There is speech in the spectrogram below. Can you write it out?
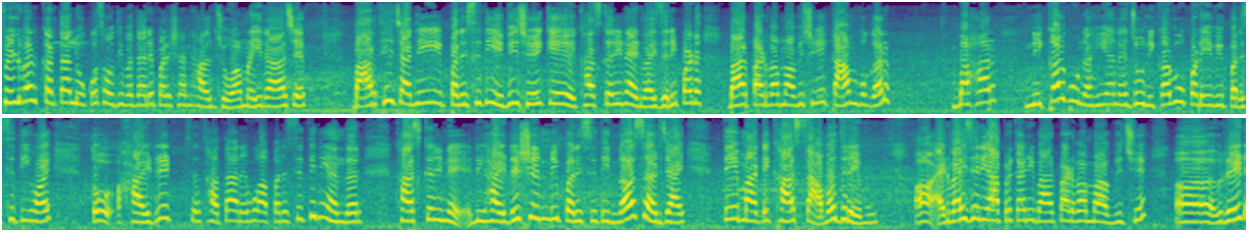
ફિલ્ડ વર્ક કરતા લોકો સૌથી વધારે પરેશાન હાલ જોવા મળી રહ્યા છે. બહારથી જ આની પરિસ્થિતિ એવી છે કે ખાસ કરીને એડવાઇઝરી પણ બહાર પાડવામાં આવી છે કે કામ વગર બહાર નીકળવું નહીં અને જો નીકળવું પડે એવી પરિસ્થિતિ હોય તો હાઇડ્રેટ થતા રહેવું આ પરિસ્થિતિની અંદર. ખાસ કરીને ડિહાઇડ્રેશનની પરિસ્થિતિ ન સર્જાય તે માટે ખાસ સાવધ રહેવું. એડવાઇઝરી આ પ્રકારની બહાર પાડવામાં આવી છે. રેડ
